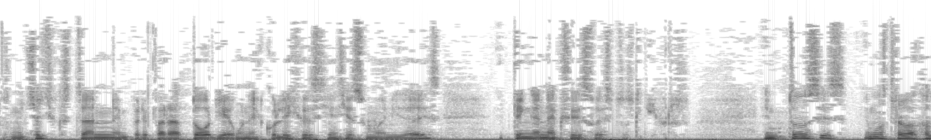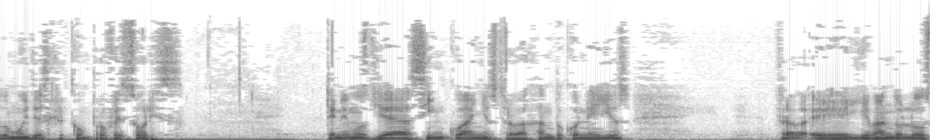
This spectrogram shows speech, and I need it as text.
los muchachos que están en preparatoria o en el Colegio de Ciencias Humanidades, tengan acceso a estos libros. Entonces, hemos trabajado muy de con profesores. Tenemos ya cinco años trabajando con ellos eh, llevándolos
